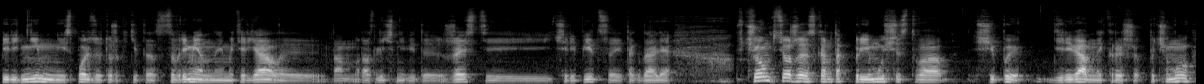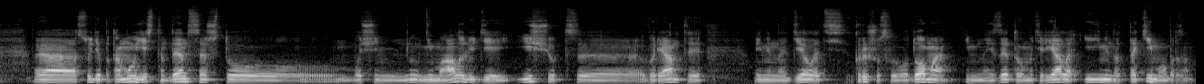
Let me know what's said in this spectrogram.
перед ним используют уже какие-то современные материалы, там различные виды жести, и черепицы и так далее. В чем все же, скажем так, преимущество щипы деревянной крыши? Почему, э, судя по тому, есть тенденция, что очень ну, немало людей ищут э, варианты именно делать крышу своего дома именно из этого материала и именно таким образом?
